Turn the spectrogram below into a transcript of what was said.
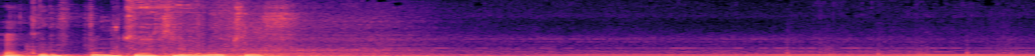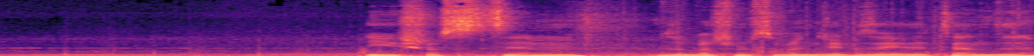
okruch punktu atrybutów. Mniejsza z tym. Zobaczmy co będzie jak zejdę tędy.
